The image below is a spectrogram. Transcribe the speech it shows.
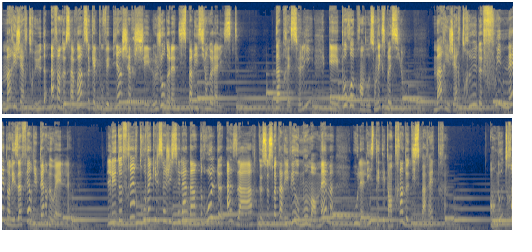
Marie-Gertrude afin de savoir ce qu'elle pouvait bien chercher le jour de la disparition de la liste. D'après Sully, et pour reprendre son expression, Marie-Gertrude fouinait dans les affaires du Père Noël. Les deux frères trouvaient qu'il s'agissait là d'un drôle de hasard que ce soit arrivé au moment même où la liste était en train de disparaître. En outre,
